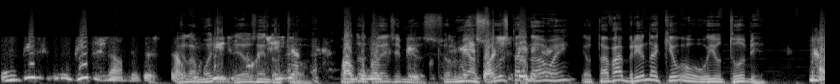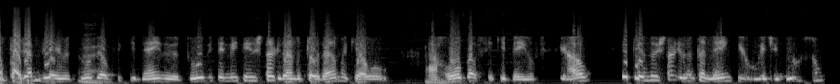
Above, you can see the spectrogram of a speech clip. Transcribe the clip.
um vírus, um vírus não, meu Deus do céu. Pelo um amor de Deus, hein, doutor? Ô, doutor Edmilson, o senhor não me assusta não, legais. hein? Eu tava abrindo aqui o, o YouTube. Não, pode abrir o YouTube, É. é. o Fique Bem no YouTube. Também tem o Instagram do programa, que é o arroba Fique Bem Oficial. E tem o meu Instagram também, que é o Edmilson,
